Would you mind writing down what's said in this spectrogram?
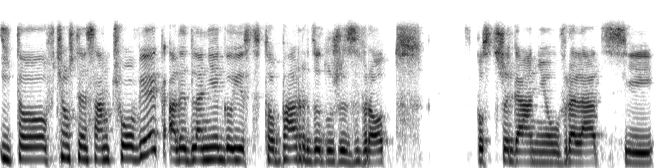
i to wciąż ten sam człowiek, ale dla niego jest to bardzo duży zwrot w postrzeganiu, w relacji,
